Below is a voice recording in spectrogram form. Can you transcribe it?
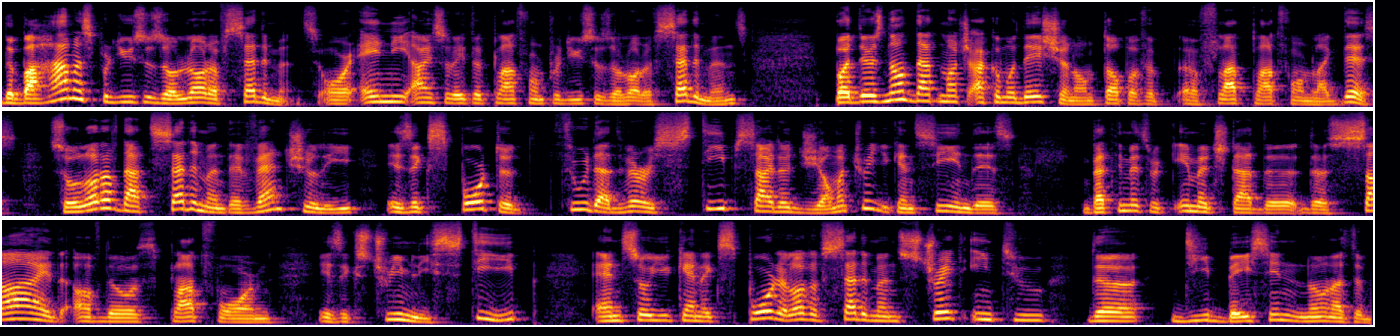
the Bahamas produces a lot of sediments or any isolated platform produces a lot of sediments but there's not that much accommodation on top of a, a, flat platform like this. So a lot of that sediment eventually is exported through that very steep-sided geometry. You can see in this bathymetric image that the, the side of those platforms is extremely steep and so you can export a lot of sediment straight into the deep basin known as the,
